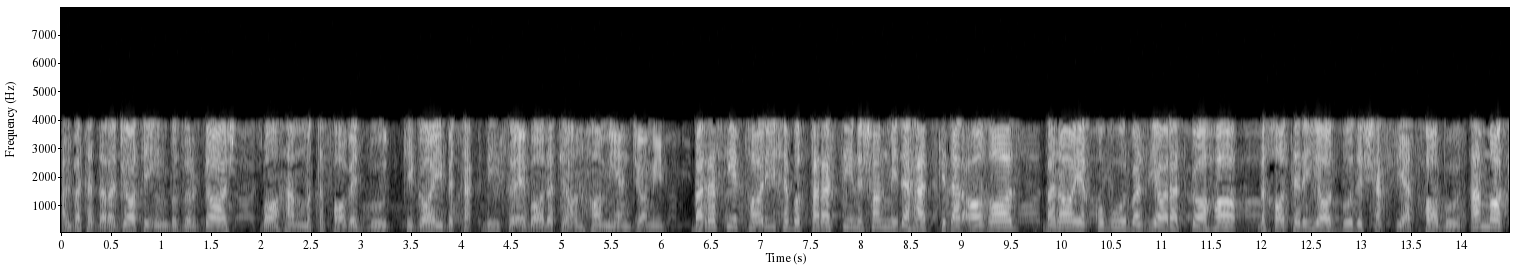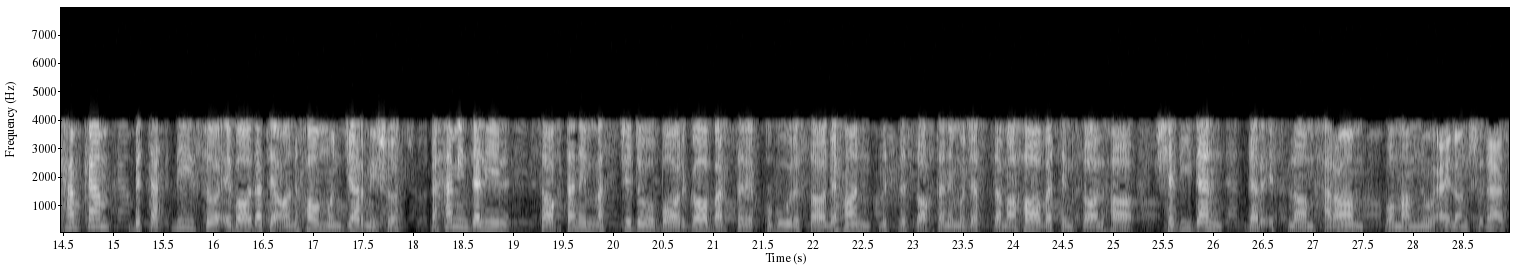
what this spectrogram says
البته درجات این بزرگداشت با هم متفاوت بود که گاهی به تقدیس و عبادت آنها میانجامید. بررسی تاریخ بتپرستی نشان می‌دهد که در آغاز بنای قبور و زیارتگاهها به خاطر یادبود شخصیتها بود. اما کم کم به تقدیس و عبادت آنها منجر می‌شد. به همین دلیل ساختن مسجد و بارگاه بر سر قبور صالحان مثل ساختن مجسمه ها و تمثال ها شدیدا در اسلام حرام و ممنوع اعلان شده است.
